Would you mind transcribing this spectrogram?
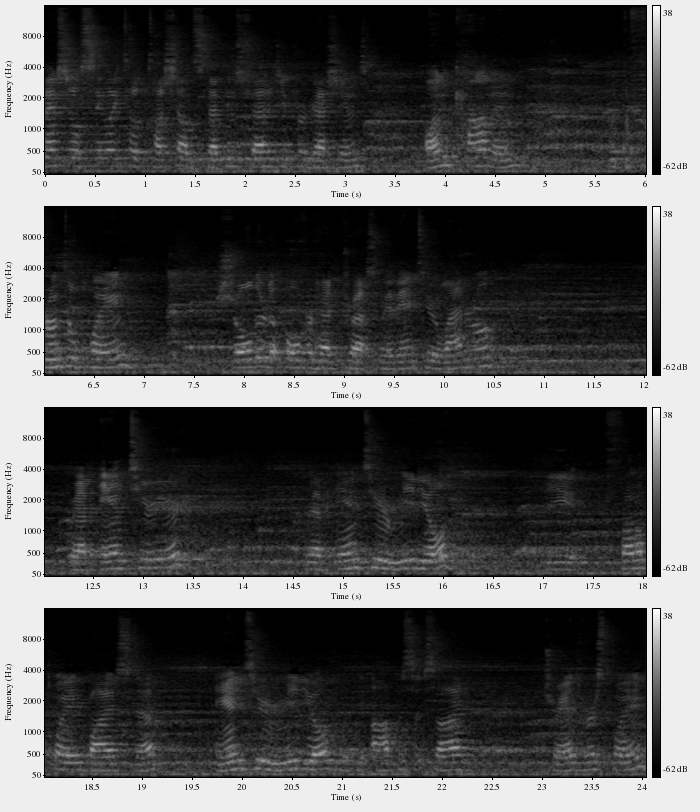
Dimensional single leg toe touchdown stepping strategy progressions, uncommon with the frontal plane, shoulder to overhead press. We have anterior lateral, we have anterior, we have anterior medial, the frontal plane bias step, anterior medial with the opposite side transverse plane,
